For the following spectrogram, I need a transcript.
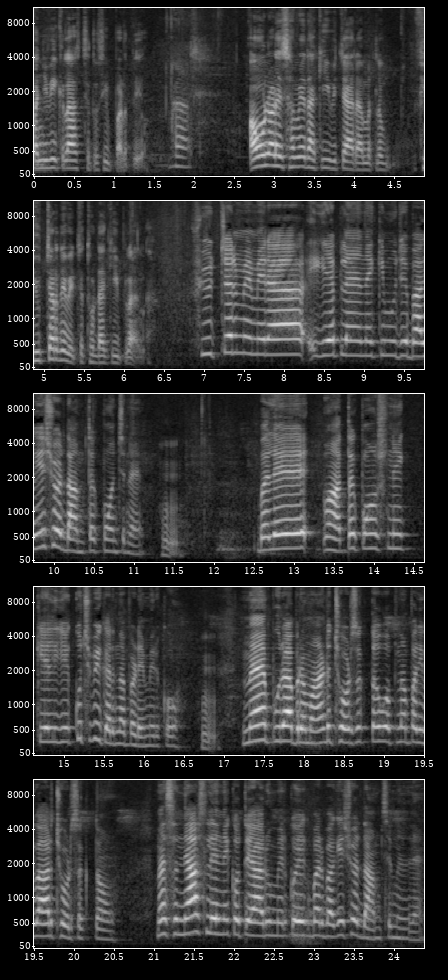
ਪੰਜਵੀਂ ਕਲਾਸ 'ਚ ਤੁਸੀਂ ਪੜ੍ਹਦੇ ਹੋ हाँ ਆਉਣ ਵਾਲੇ ਸਮੇਂ ਦਾ ਕੀ ਵਿਚਾਰ ਹੈ ਮਤਲਬ ਫਿਊਚਰ ਦੇ ਵਿੱਚ ਤੁਹਾਡਾ ਕੀ ਪਲਾਨ ਹੈ फ्यूचर में मेरा ये प्लान है कि मुझे बागेश्वर धाम तक पहुँचना है ਹੂੰ भले वहाँ तक पहुँचने के लिए कुछ भी करना पड़े मेरे को ਹੂੰ मैं पूरा ब्रह्मांड छोड़ सकता हूँ अपना परिवार छोड़ सकता हूँ मैं संन्यास लेने को तैयार हूँ मेरे को एक बार बागेश्वर धाम से मिलना है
